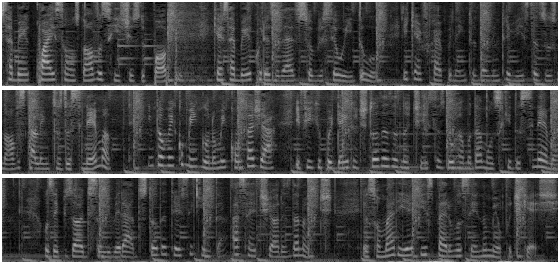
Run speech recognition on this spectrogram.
saber quais são os novos hits do pop? Quer saber curiosidades sobre o seu ídolo? E quer ficar por dentro das entrevistas dos novos talentos do cinema? Então vem comigo, não me conta já, e fique por dentro de todas as notícias do ramo da música e do cinema. Os episódios são liberados toda terça e quinta, às 7 horas da noite. Eu sou Maria e espero você no meu podcast.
